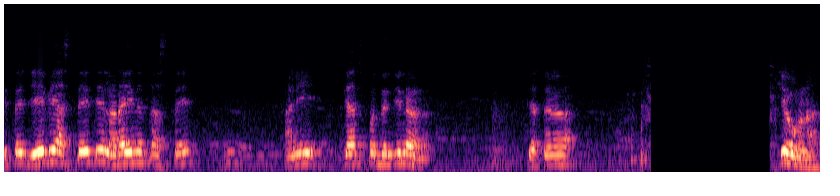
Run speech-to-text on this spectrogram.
इथं जे बी असते ते लढाईनंच असते आणि त्याच पद्धतीनं त्याचं हे होणार.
